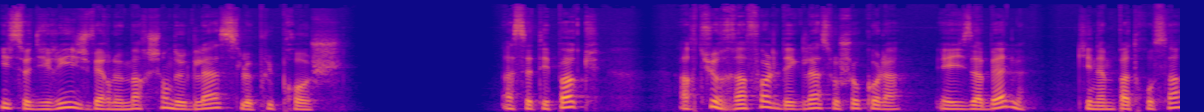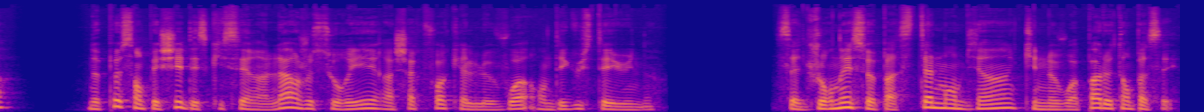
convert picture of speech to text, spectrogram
ils se dirigent vers le marchand de glace le plus proche. À cette époque, Arthur raffole des glaces au chocolat, et Isabelle, qui n'aime pas trop ça, ne peut s'empêcher d'esquisser un large sourire à chaque fois qu'elle le voit en déguster une. Cette journée se passe tellement bien qu'il ne voit pas le temps passer.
